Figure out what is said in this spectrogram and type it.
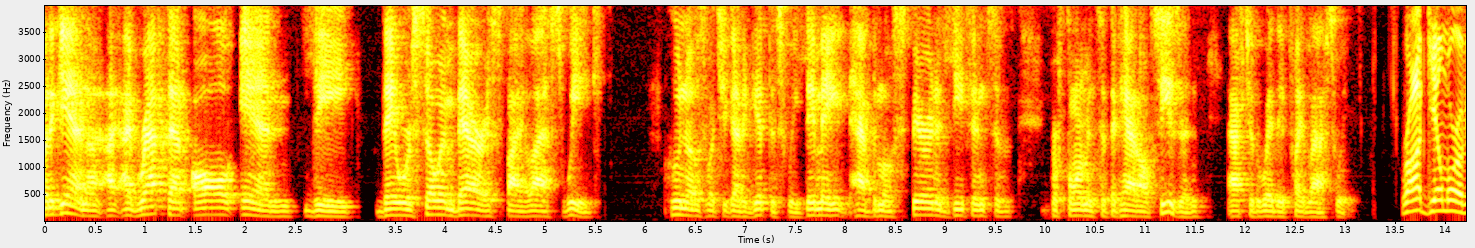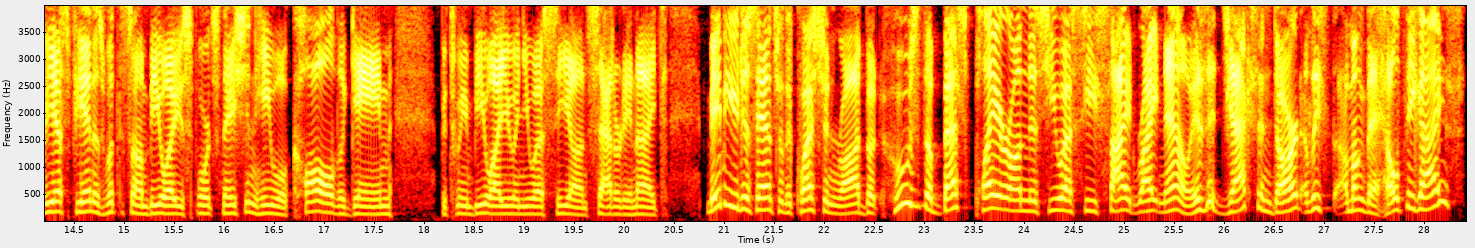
But again, I, I wrap that all in the they were so embarrassed by last week who knows what you got to get this week. They may have the most spirited defensive performance that they've had all season after the way they played last week. Rod Gilmore of ESPN is with us on BYU Sports Nation. He will call the game between BYU and USC on Saturday night. Maybe you just answer the question, Rod, but who's the best player on this USC side right now? Is it Jackson Dart, at least among the healthy guys?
